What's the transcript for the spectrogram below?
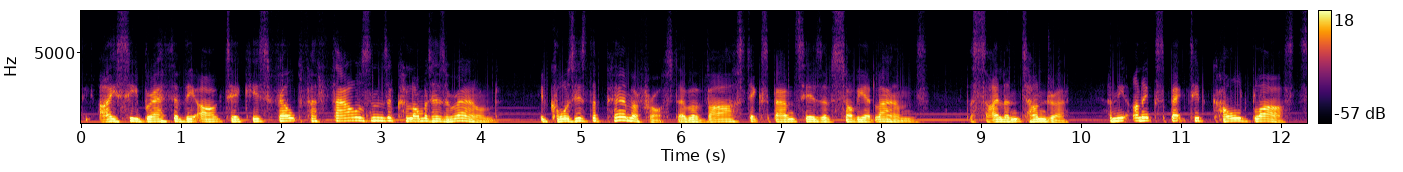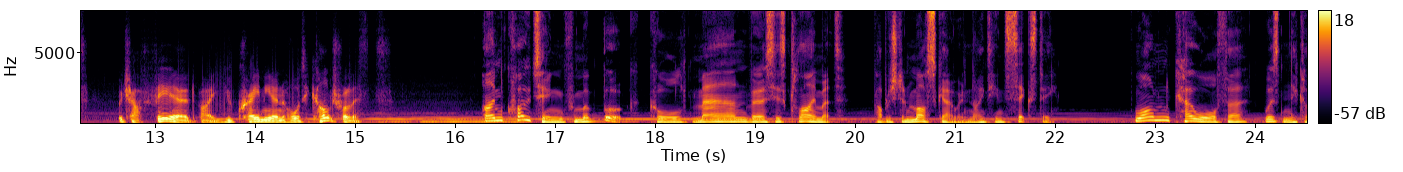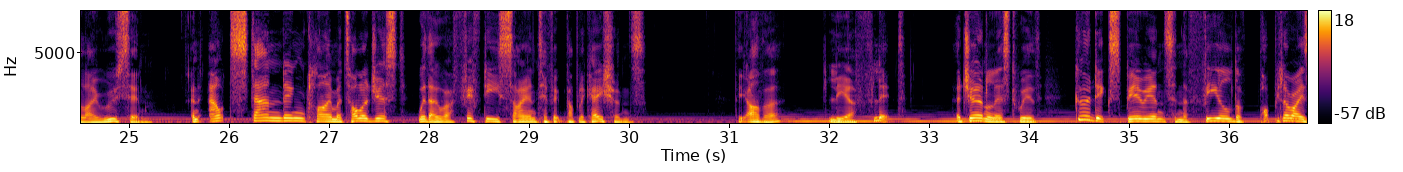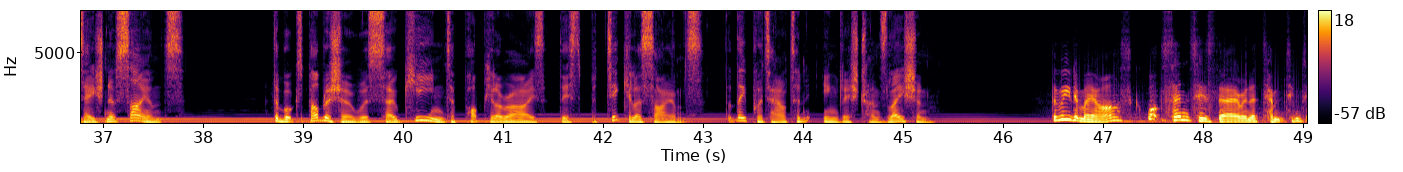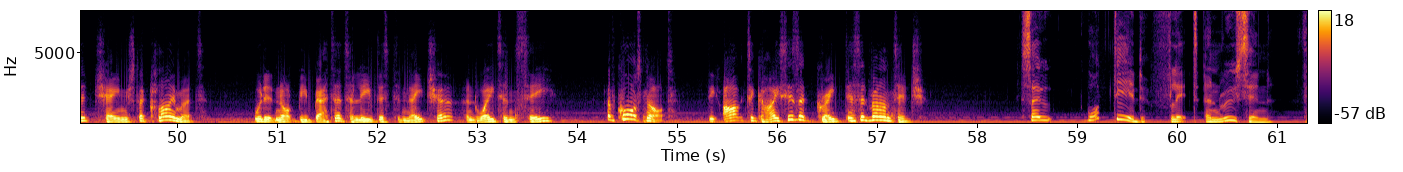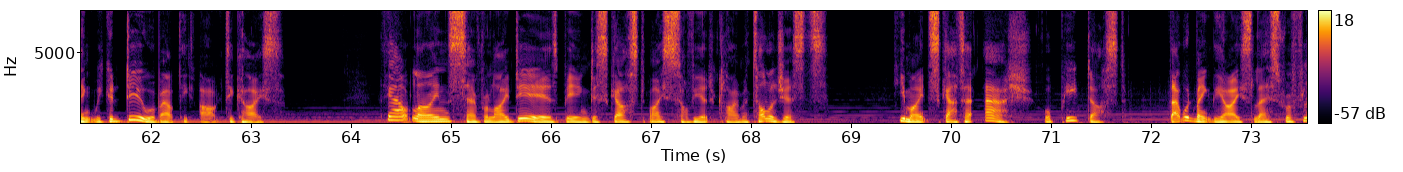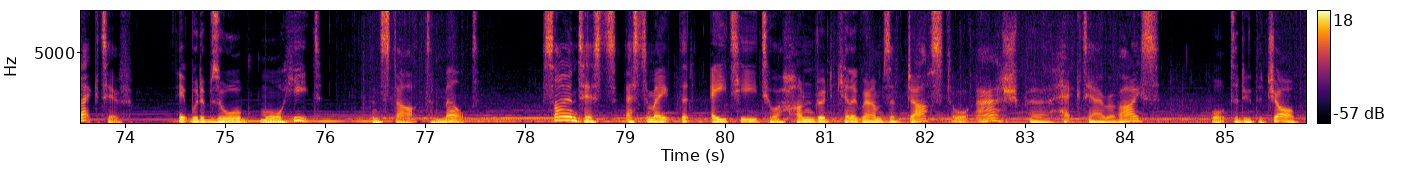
The icy breath of the Arctic is felt for thousands of kilometres around. It causes the permafrost over vast expanses of Soviet lands, the silent tundra, and the unexpected cold blasts, which are feared by Ukrainian horticulturalists. I'm quoting from a book called Man vs. Climate, published in Moscow in 1960. One co author was Nikolai Rusin, an outstanding climatologist with over 50 scientific publications. The other, Leah Flitt, a journalist with good experience in the field of popularization of science. The book's publisher was so keen to popularize this particular science that they put out an English translation. The reader may ask, what sense is there in attempting to change the climate? Would it not be better to leave this to nature and wait and see? Of course not. The Arctic ice is a great disadvantage. So, what did Flit and Rusin think we could do about the Arctic ice? They outline several ideas being discussed by Soviet climatologists. You might scatter ash or peat dust. That would make the ice less reflective. It would absorb more heat and start to melt. Scientists estimate that 80 to 100 kilograms of dust or ash per hectare of ice ought to do the job.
